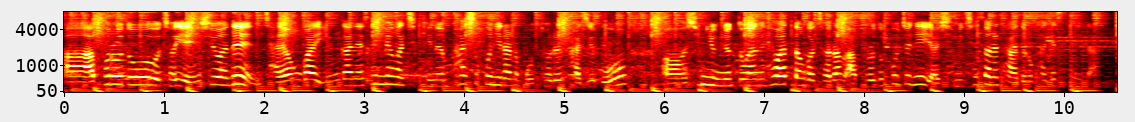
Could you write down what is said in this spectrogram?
아, 앞으로도 저희 NC원은 자연과 인간의 생명을 지키는 파수꾼이라는 모토를 가지고 어, 16년 동안 해왔던 것처럼 앞으로도 꾸준히 열심히 최선을 다하도록 하겠습니다.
